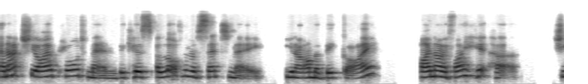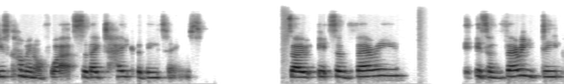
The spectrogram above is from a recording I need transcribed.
And actually i applaud men because a lot of them have said to me you know, I'm a big guy. I know if I hit her, she's coming off worse. So they take the beatings. So it's a very, it's a very deep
